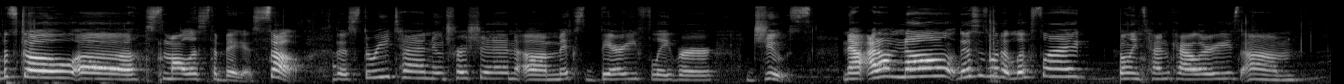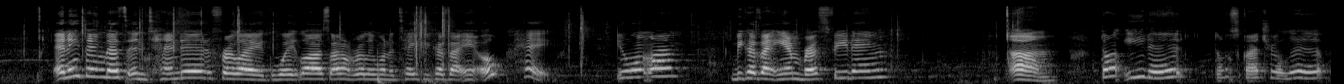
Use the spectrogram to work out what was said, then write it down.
let's go uh, smallest to biggest. So this 310 Nutrition uh, Mixed Berry Flavor Juice. Now, I don't know, this is what it looks like. Only 10 calories. Um, anything that's intended for like weight loss, I don't really want to take because I ain't, oh, hey, you want one? Because I am breastfeeding. Um, don't eat it. Don't scratch your lip.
